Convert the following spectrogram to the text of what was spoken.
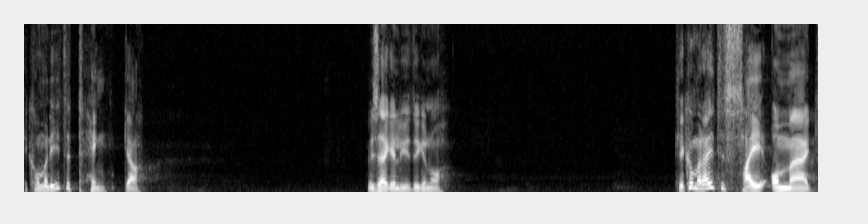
Hva kommer de til å tenke hvis jeg er lydig nå? Hva kommer de til å si om meg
